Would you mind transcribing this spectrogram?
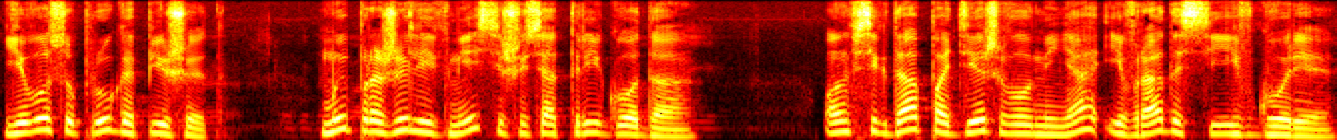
Его супруга пишет, «Мы прожили вместе 63 года. Он всегда поддерживал меня и в радости, и в горе.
